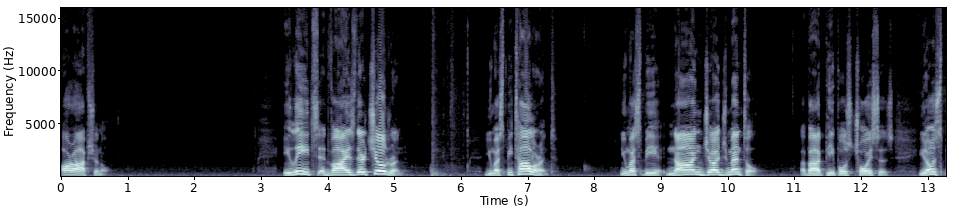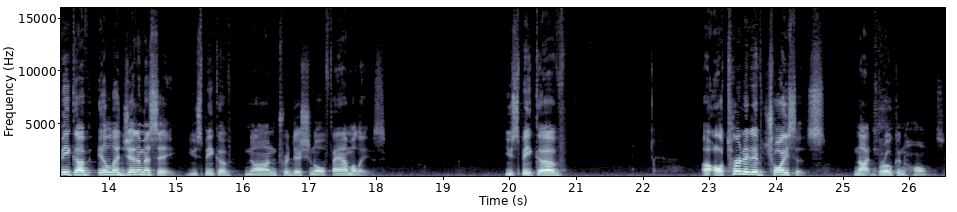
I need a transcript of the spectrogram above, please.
are optional. Elites advise their children you must be tolerant, you must be non judgmental about people's choices. You don't speak of illegitimacy, you speak of non traditional families. You speak of uh, alternative choices, not broken homes.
